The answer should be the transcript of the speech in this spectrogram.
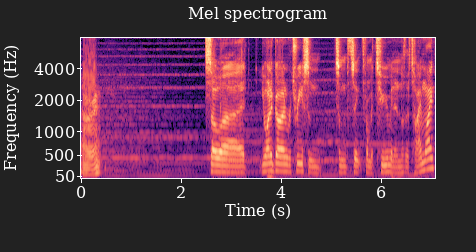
Alright. so uh you want to go and retrieve some something from a tomb in another timeline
